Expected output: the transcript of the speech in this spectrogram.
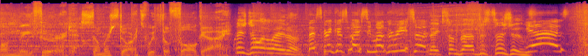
On May 3rd, summer starts with The Fall Guy. Let's do it later. Let's drink a spicy margarita. Make some bad decisions. Yes.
